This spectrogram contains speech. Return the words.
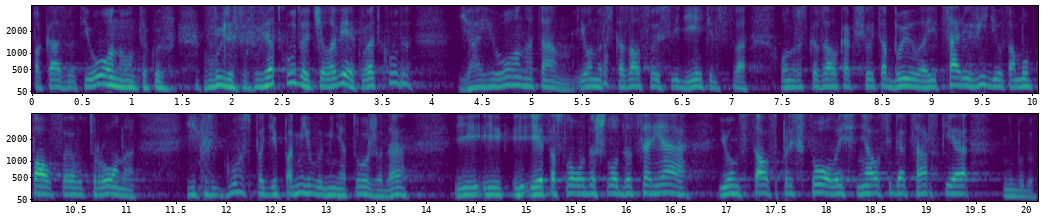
показывает Иону, он такой вылез. Вы откуда, человек, вы откуда? Я Иона там. И он рассказал свое свидетельство, он рассказал, как все это было. И царь увидел, там упал с своего трона. И говорит, Господи, помилуй меня тоже, да. И, и, и это слово дошло до царя, и он встал с престола и снял себя царские, не буду,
